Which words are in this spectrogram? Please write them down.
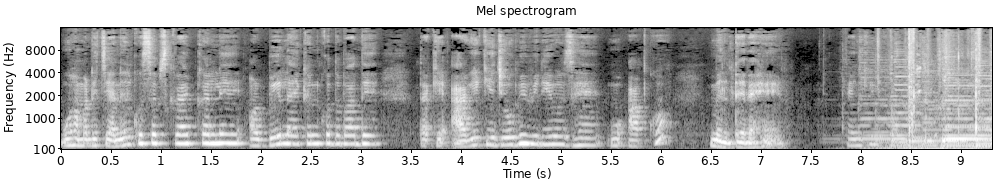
वो हमारे चैनल को सब्सक्राइब कर लें और बेल आइकन को दबा दें, ताकि आगे के जो भी वीडियोस हैं, वो आपको मिलते रहें। थैंक यू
